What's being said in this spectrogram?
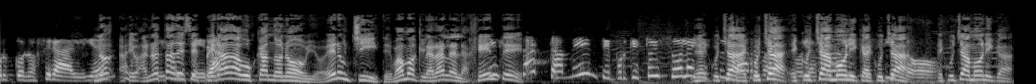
por conocer a alguien. No, va, estás desesperada buscando novio. Era un chiste. Vamos a aclararle a la gente. Exactamente, porque estoy sola y Mira, estoy escuchá, escuchá, escuchá, Mónica, escuchá. Escuchá, Mónica.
